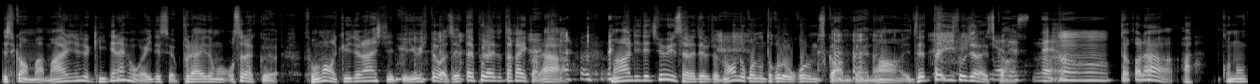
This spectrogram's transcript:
でしかもまあ周りの人聞いてない方がいいですよ。プライドもおそらくそんなの聞いてないしっていう人は絶対プライド高いから 周りで注意されてるとなんでこんなところ怒るんですか？みたいな絶対言いそうじゃないですか。嫌ですね。うんうん。だからあこの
